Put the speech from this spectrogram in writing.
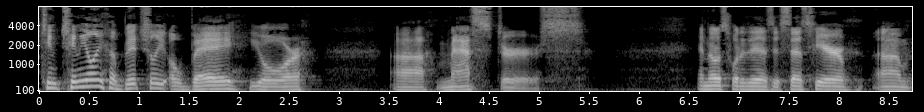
Continually, habitually obey your uh, masters. And notice what it is. It says here, um,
